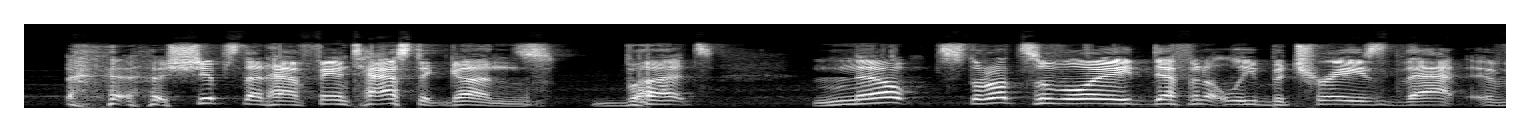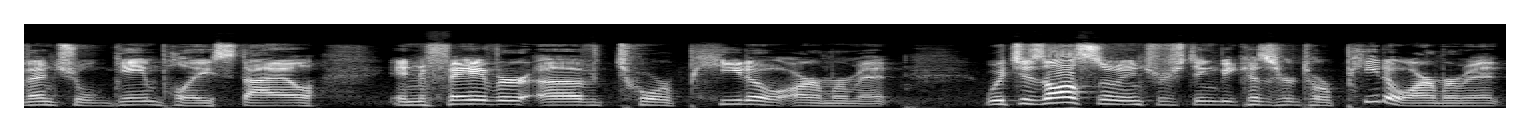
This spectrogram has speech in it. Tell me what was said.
ships that have fantastic guns but nope, Storozhevoi definitely betrays that eventual gameplay style in favor of torpedo armament, which is also interesting because her torpedo armament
